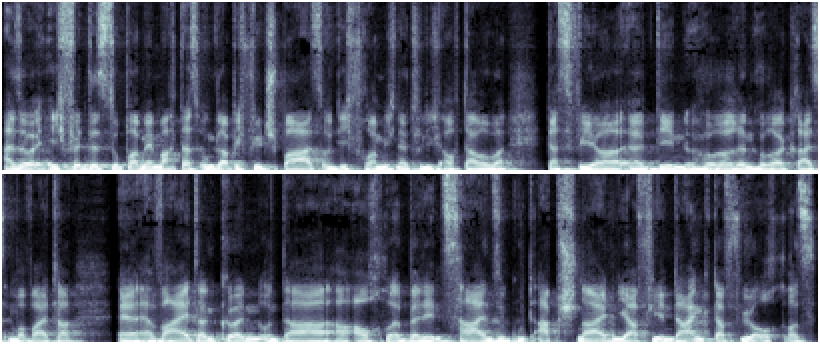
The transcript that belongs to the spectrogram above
Also ich finde es super, mir macht das unglaublich viel Spaß und ich freue mich natürlich auch darüber, dass wir äh, den Hörerinnen Hörerkreis immer weiter äh, erweitern können und da auch äh, bei den Zahlen so gut abschneiden. Ja, vielen Dank dafür auch aus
